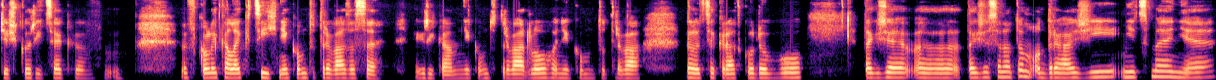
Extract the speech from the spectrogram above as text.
těžko říct, jak v kolika lekcích, někomu to trvá zase, jak říkám, někomu to trvá dlouho, někomu to trvá velice krátkou dobu, takže, eh, takže se na tom odráží, nicméně,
